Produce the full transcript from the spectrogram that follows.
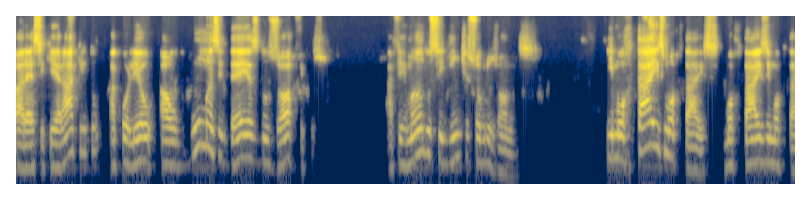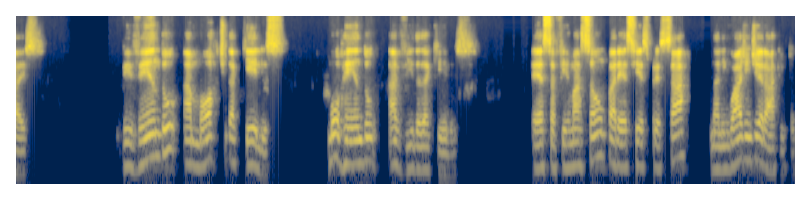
Parece que Heráclito acolheu algumas ideias dos órficos, afirmando o seguinte sobre os homens: Imortais, mortais, mortais e mortais, vivendo a morte daqueles, morrendo a vida daqueles. Essa afirmação parece expressar, na linguagem de Heráclito,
